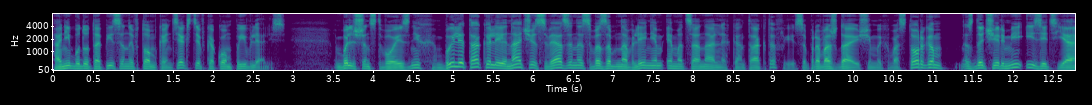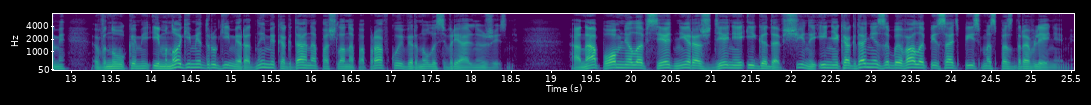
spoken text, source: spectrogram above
Они будут описаны в том контексте, в каком появлялись. Большинство из них были так или иначе связаны с возобновлением эмоциональных контактов и сопровождающим их восторгом с дочерьми и зятьями, внуками и многими другими родными, когда она пошла на поправку и вернулась в реальную жизнь. Она помнила все дни рождения и годовщины и никогда не забывала писать письма с поздравлениями.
